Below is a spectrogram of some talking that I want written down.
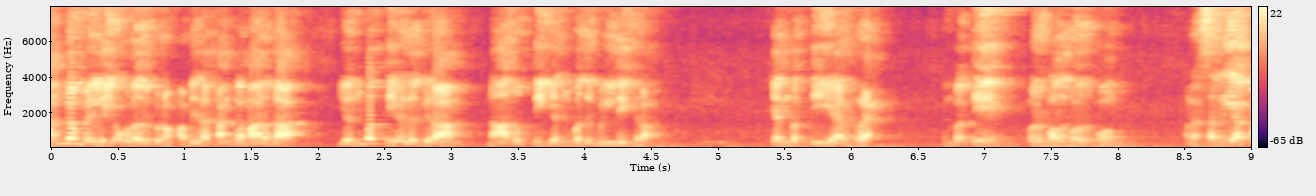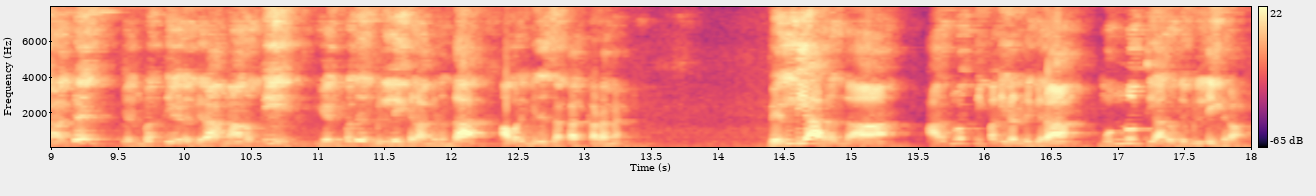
தங்கம் மில்லி எவ்வளோ இருக்கிறோம்? அப்படின்னா தங்கமாக இருந்தால் எண்பத்தி ஏழு கிராம் நானூற்றி எண்பது மில்லி கிராம் எண்பத்தி ஏழரை எண்பத்தி ஒரு பதினோரு பவுன். ஆனால் சரியா கணக்கு எண்பத்தி ஏழு கிராம் நானூற்றி எண்பது மில்லி கிராம் இருந்தால் அவர் மீது ஜக்காத் கடமை. வெள்ளியாக இருந்தால் அறுநூற்றி பன்னிரெண்டு கிராம் முந்நூற்றி அறுபது மில்லி கிராம்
